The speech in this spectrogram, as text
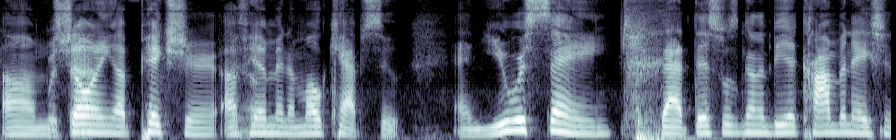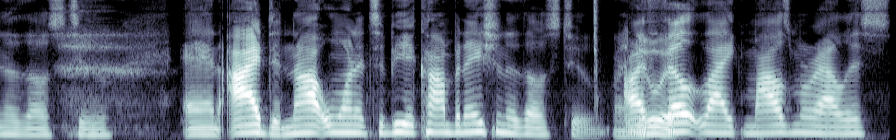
um, With that- showing a picture of Yeah. him in a mocap suit, and you were saying that this was going to be a combination of those two. And I did not want it to be a combination of those two. I I, felt like Miles Morales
